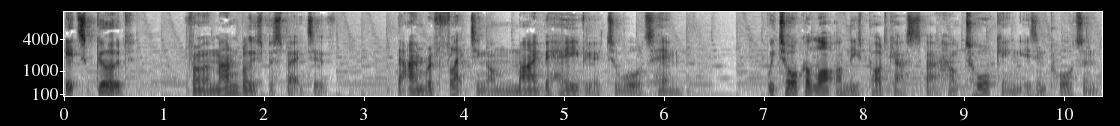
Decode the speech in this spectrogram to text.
It's good, from a man blues perspective, that I'm reflecting on my behaviour towards him. We talk a lot on these podcasts about how talking is important,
